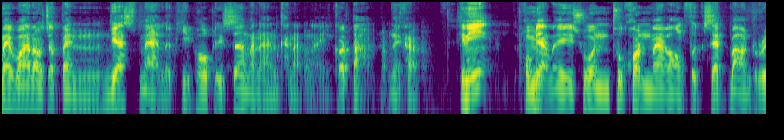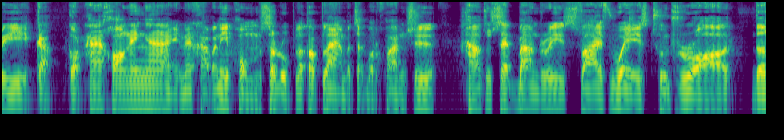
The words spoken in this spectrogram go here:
ไม่ว่าเราจะเป็น yes man หรือ people pleaser มานานขนาดไหนก็ตามนะครับ ทีนี้ผมอยากเลยชวนทุกคนมาลองฝึก set boundary กับกฎ 5 ข้อง่ายๆนะครับ อันนี้ผมสรุปแล้วก็แปลมาจากบทความชื่อ How to set boundaries five ways to draw the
